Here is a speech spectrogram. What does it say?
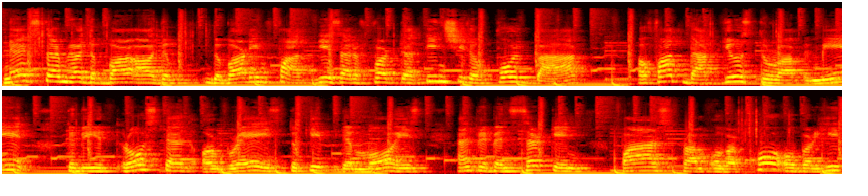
Next term we have the bar, uh, the, the barding fat. These are referred to a thin sheet of pulled back a fat duck used to wrap meat to be roasted or braised to keep them moist and prevent certain parts from overcook, overheat,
